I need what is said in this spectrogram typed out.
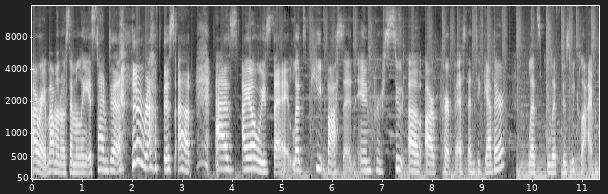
All right, vámonos, Emilie. It's time to wrap this up. As I always say, let's keep bossing in pursuit of our purpose. And together, let's lift as we climb.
